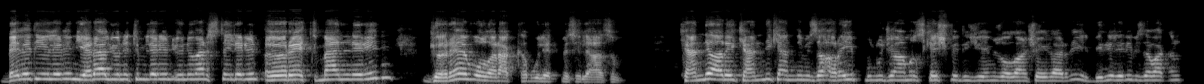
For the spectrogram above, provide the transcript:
belediyelerin, yerel yönetimlerin, üniversitelerin, öğretmenlerin görev olarak kabul etmesi lazım. Kendi arayı kendi kendimize arayıp bulacağımız, keşfedeceğimiz olan şeyler değil. Birileri bize bakın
